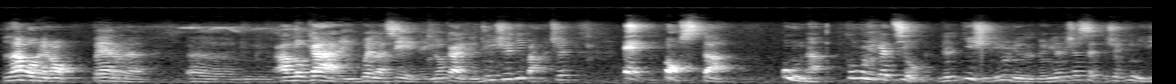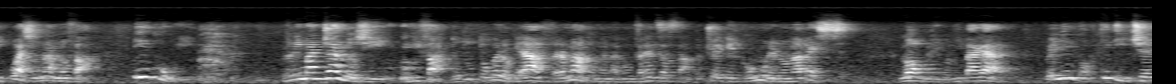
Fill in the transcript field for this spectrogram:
lavorerò per ehm, allocare in quella sede i locali del giudice di pace e posta una comunicazione del 10 di luglio del 2017, cioè quindi di quasi un anno fa, in cui rimangiandosi di fatto tutto quello che ha affermato nella conferenza stampa, cioè che il comune non avesse l'obbligo di pagare quegli importi, dice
